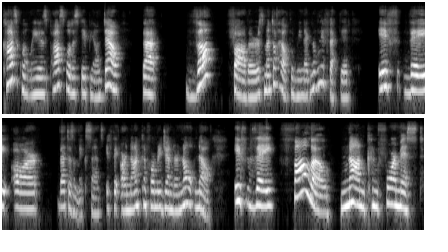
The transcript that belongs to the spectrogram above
Consequently, it is possible to state beyond doubt that the father's mental health would be negatively affected if they are that doesn't make sense. If they are nonconformity gender, no, no. If they follow nonconformist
